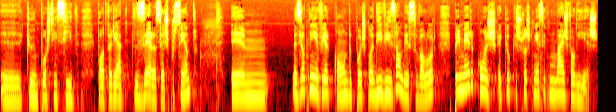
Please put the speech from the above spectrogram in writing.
eh, que o imposto incide. Pode variar de 0 a 6%. Um, mas ele tem a ver com depois com a divisão desse valor, primeiro com as, aquilo que as pessoas conhecem como mais-valias.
